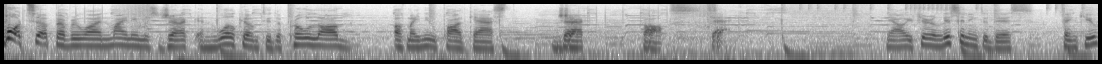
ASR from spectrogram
What's up, everyone? My name is Jack, and welcome to the prologue of my new podcast, Jack Talks Tech. Now, if you're listening to this, thank you.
